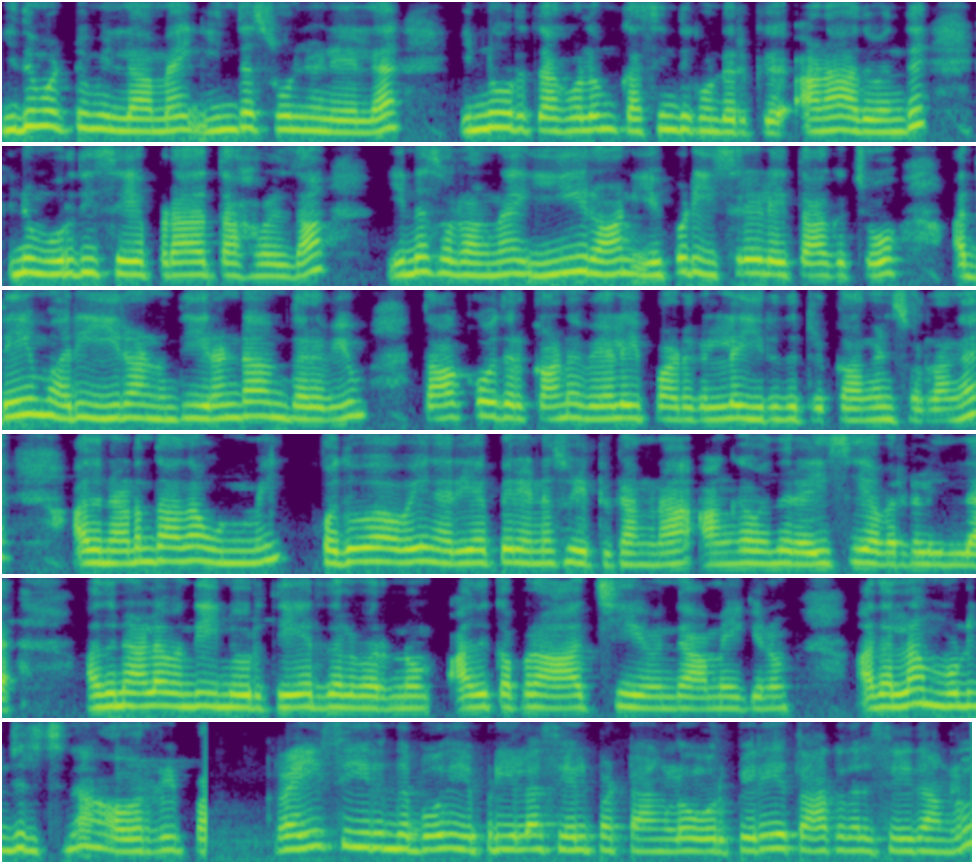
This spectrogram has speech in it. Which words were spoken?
இது மட்டும் இல்லாமல் இந்த சூழ்நிலையில் இன்னொரு தகவலும் கசிந்து கொண்டிருக்கு. ஆனால் அது வந்து இன்னும் உறுதி செய்யப்படாத தகவல் தான். என்ன சொல்கிறாங்கன்னா ஈரான் எப்படி இஸ்ரேலை தாக்குச்சோ அதே மாதிரி ஈரான் வந்து இரண்டாம் தடவையும் தாக்குவதற்கான வேலைப்பாடுகளில் இருந்துட்டு இருக்காங்கன்னு சொல்கிறாங்க அது நடந்தால் தான் உண்மை. பொதுவாகவே நிறைய பேர் என்ன சொல்லிட்டு இருக்காங்கன்னா அங்கே வந்து ரைசி அவர்கள் இல்லை. அதனால வந்து இன்னொரு தேர்தல் வரணும். அதுக்கப்புறம் ஆட்சியை வந்து அமைக்கணும். அதெல்லாம் முடிஞ்சிருச்சுன்னா அவர்கள் ரைசி இருந்தபோது எப்படியெல்லாம் செயல்பட்டாங்களோ ஒரு பெரிய தாக்குதல் செய்தாங்களோ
